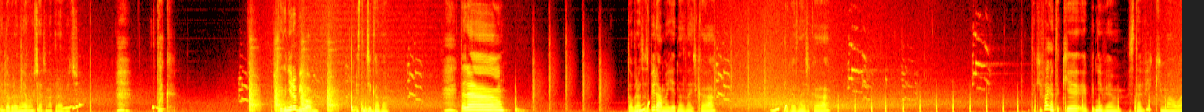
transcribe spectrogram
No dobra, no ja bym chciała to naprawić. Tak. Jeszcze tego nie robiłam. Jestem ciekawa. Tada! Dobra, to zbieramy. Jedna znajdźka. Druga znajdźka. Takie fajne, takie jakby, nie wiem, stawiki małe.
